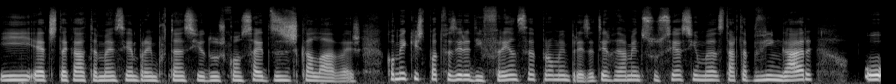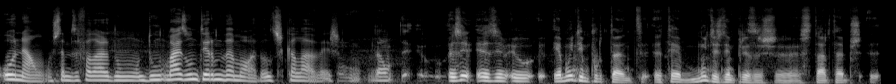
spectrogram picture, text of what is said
e é destacado também sempre a importância dos conceitos escaláveis. Como é que isto pode fazer a diferença para uma empresa ter realmente sucesso e uma startup vingar ou, ou não? Estamos a falar de, um, de um, mais um termo da moda, os escaláveis. Não, é muito importante, até muitas empresas eh, startups eh,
